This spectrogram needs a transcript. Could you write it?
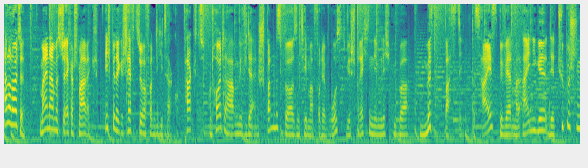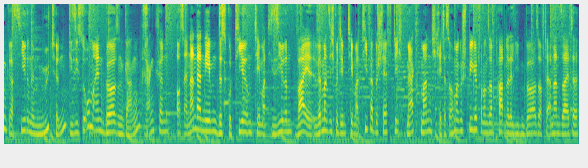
Hallo Leute, mein Name ist Joe Eckert Schmarek. Ich bin der Geschäftsführer von Digital Compact und heute haben wir wieder ein spannendes Börsenthema vor der Brust. Wir sprechen nämlich über Mythbusting. Das heißt, wir werden mal einige der typischen grassierenden Mythen, die sich so um einen Börsengang ranken, auseinandernehmen, diskutieren, thematisieren, weil wenn man sich mit dem Thema tiefer beschäftigt, merkt man, ich kriege das auch mal gespiegelt von unserem Partner der lieben Börse auf der anderen Seite,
